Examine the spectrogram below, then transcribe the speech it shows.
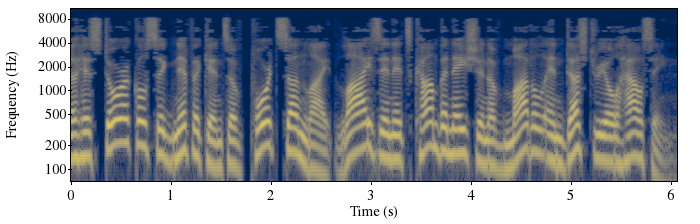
The historical significance of Port Sunlight lies in its combination of model industrial housing,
